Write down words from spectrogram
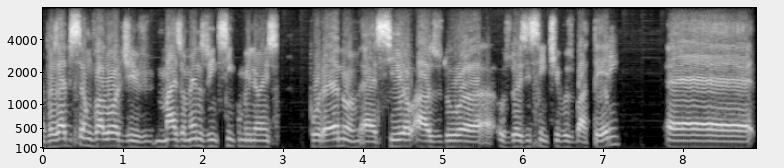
apesar de ser um valor de mais ou menos 25 milhões por ano, é, se as duas, os dois incentivos baterem. É,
